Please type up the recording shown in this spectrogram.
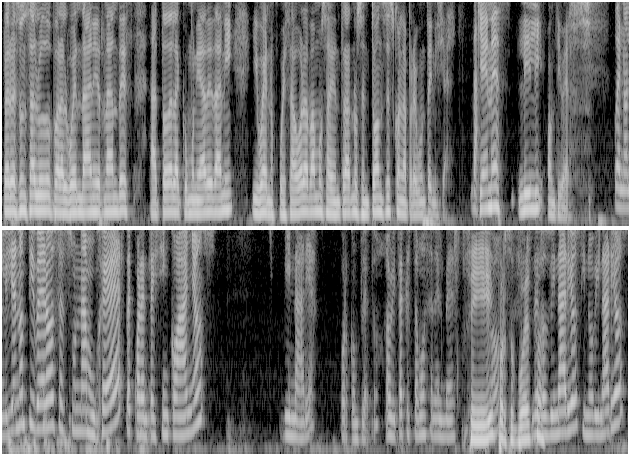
pero es un saludo para el buen Dani Hernández, a toda la comunidad de Dani. Y bueno, pues ahora vamos a adentrarnos entonces con la pregunta inicial. Va. ¿Quién es Lili Ontiveros? Bueno, Liliana Ontiveros es una mujer de 45 años, binaria por completo. Ahorita que estamos en el mes Sí, ¿no? por de supuesto. los binarios y no binarios,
